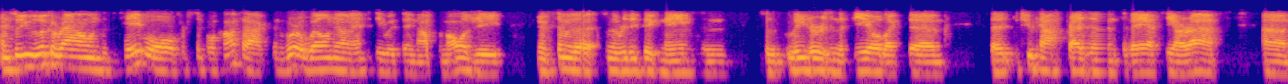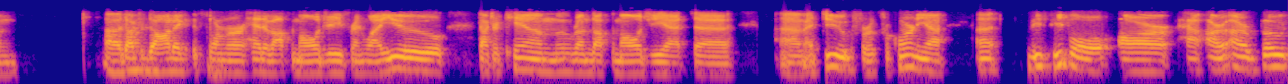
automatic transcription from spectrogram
And so you look around the table for Simple Contact, and we're a well-known entity within ophthalmology. You know, some of the some of the really big names and some leaders in the field, like the the two past presidents of ASCRS, um, uh, Dr. Dodick, the former head of ophthalmology for NYU, Dr. Kim, who runs ophthalmology at uh, um, at Duke for for cornea. Uh, these people are, are are both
